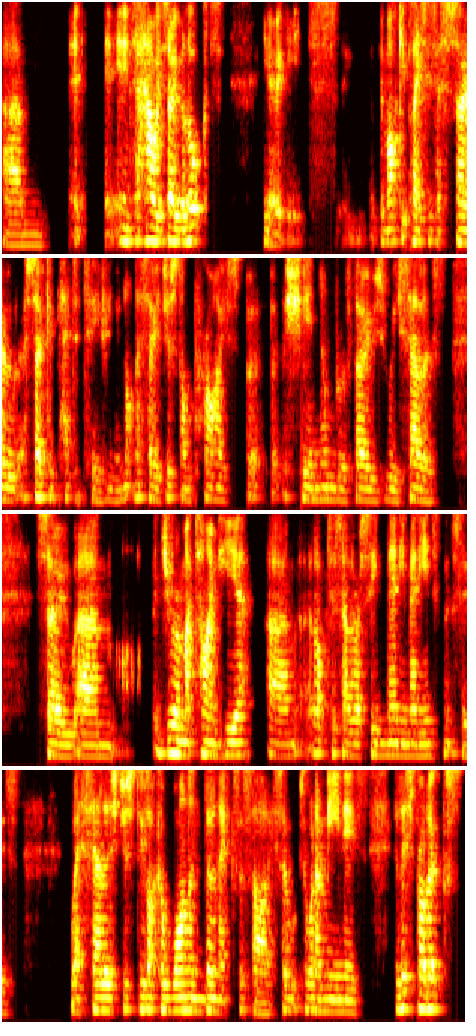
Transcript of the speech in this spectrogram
Um, and, and into how it's overlooked, you know it's the marketplaces are so are so competitive you know not necessarily just on price but but the sheer number of those resellers so um, during my time here um, at Optiseller I've seen many many instances where sellers just do like a one and done exercise. So so what I mean is they list products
